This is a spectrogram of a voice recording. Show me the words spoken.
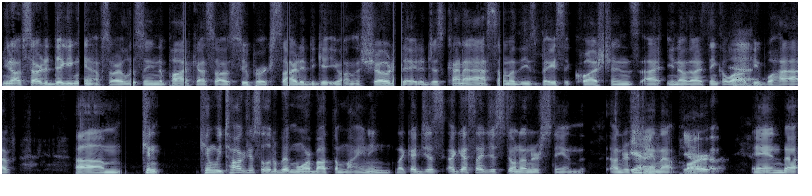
you know, I've started digging in. I've started listening to podcasts. So I was super excited to get you on the show today to just kind of ask some of these basic questions. I, you know, that I think a lot yeah. of people have. Um, can can we talk just a little bit more about the mining? Like I just I guess I just don't understand understand yeah, that part. Yeah. And uh,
